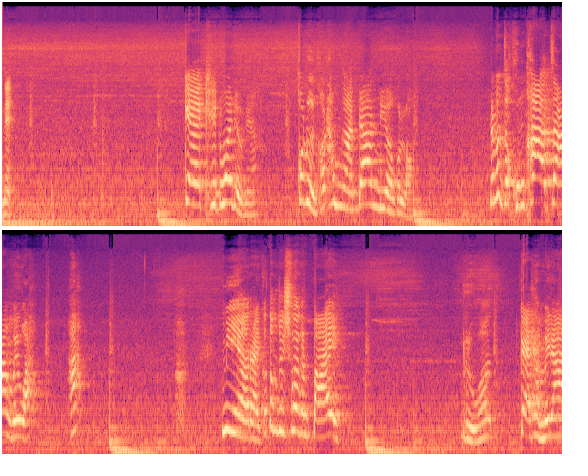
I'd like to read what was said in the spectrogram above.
เนี่ย แกคิดว่าเดี๋ยวเนี้ยคนอื่นเขาทำงานด้านเดียวกันเหรอ แล้วมันจะคุ้มค่าจ้างไหมวะฮะ มีอะไรก็ต้องช่วยๆกันไป หรือว่าแกทำไม่ได้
